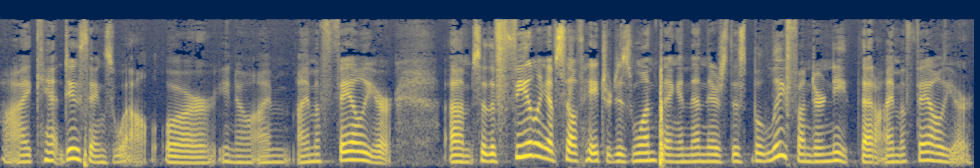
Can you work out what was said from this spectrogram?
i can't do things well or you know i'm, I'm a failure. Um, so the feeling of self-hatred is one thing and then there's this belief underneath that i'm a failure.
